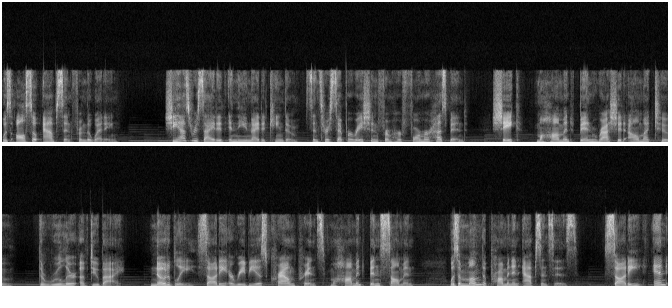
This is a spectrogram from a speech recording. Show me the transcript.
was also absent from the wedding. She has resided in the United Kingdom since her separation from her former husband, Sheikh Mohammed bin Rashid Al Maktoum, the ruler of Dubai. Notably, Saudi Arabia's Crown Prince Mohammed bin Salman was among the prominent absences. Saudi and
